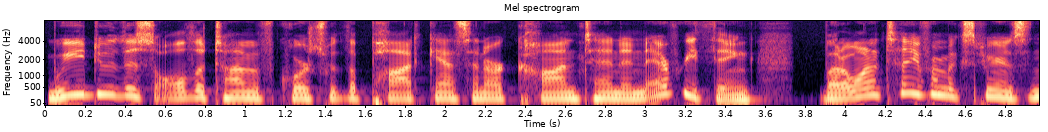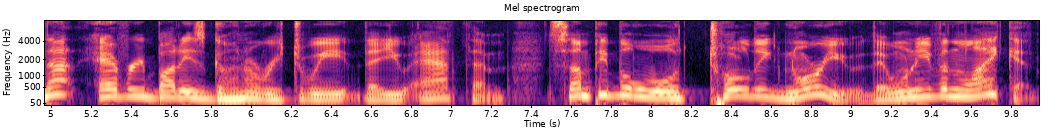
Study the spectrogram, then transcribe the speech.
We do this all the time, of course, with the podcast and our content and everything. But I want to tell you from experience, not everybody's going to retweet that you at them. Some people will totally ignore you, they won't even like it.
